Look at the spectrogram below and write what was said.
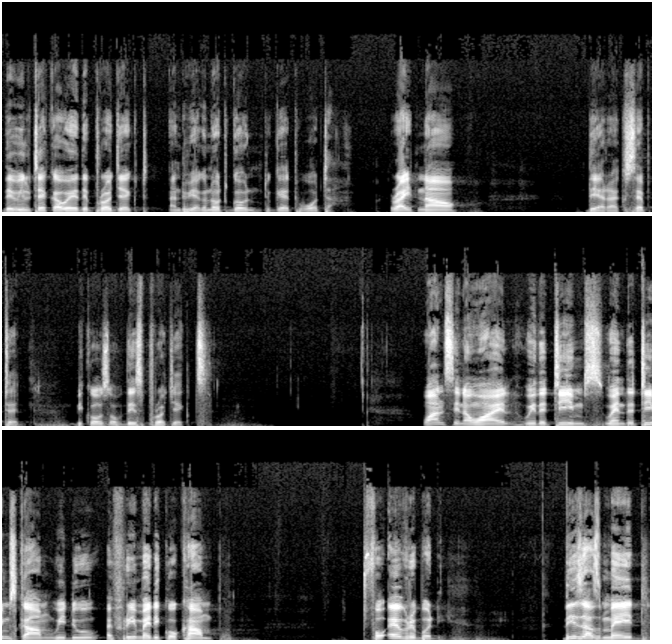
they will take away the project and we are not going to get water. Right now, they are accepted because of this project. Once in a while, with the teams, when the teams come, we do a free medical camp for everybody. This has made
